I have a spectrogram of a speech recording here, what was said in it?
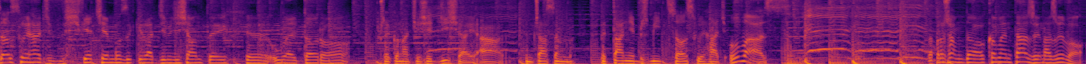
Co słychać w świecie muzyki lat 90. E, u El Toro? Przekonacie się dzisiaj, a tymczasem pytanie brzmi, co słychać u Was? Zapraszam do komentarzy na żywo.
